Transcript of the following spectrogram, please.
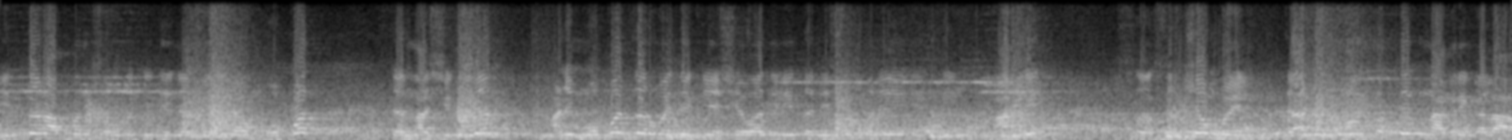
इतर आपण सवलती देण्यापेक्षा मोफत त्यांना शिक्षण आणि मोफत जर वैद्यकीय सेवा दिली तर निश्चितपणे येथील नागरिक स- सक्षम होईल. त्याचबरोबर प्रत्येक नागरिकाला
